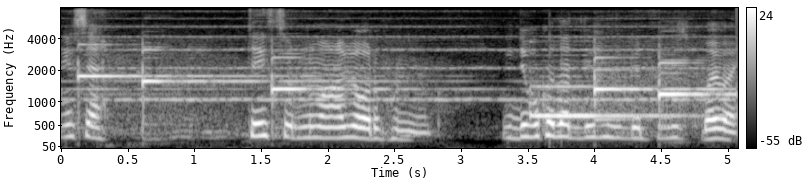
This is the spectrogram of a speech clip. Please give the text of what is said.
Neyse. Tek sorunum abi orman yok. Video bu kadar. Görüşürüz. Bay bay.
